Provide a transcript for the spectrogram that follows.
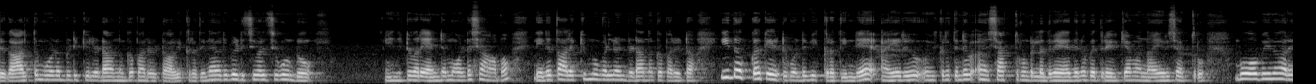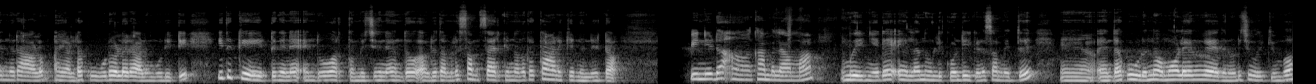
ഒരു കാലത്തും കൂടെ പിടിക്കില്ലടാ എന്നൊക്കെ പറയട്ടോ വിക്രത്തിനെ അവർ പിടിച്ചു വലിച്ചു കൊണ്ടുപോകും. എന്നിട്ട് പറയാം എന്റെ മോളുടെ ശാപം നിന്റെ തലയ്ക്ക് മുകളിലുണ്ടിടാന്നൊക്കെ പറയട്ടോ ഇതൊക്കെ കേട്ടുകൊണ്ട് വിക്രത്തിന്റെ ആ ഒരു വിക്രത്തിന്റെ ശത്രു ഉണ്ടല്ലോ വേദന ഉപദ്രവിക്കാൻ വന്ന ഒരു ശത്രു. ബോബി എന്ന് പറയുന്ന ഒരാളും അയാളുടെ കൂടെ ഉള്ള ഒരാളും കൂടിയിട്ട് ഇത് കേട്ട് ഇങ്ങനെ എന്തോ അർത്ഥം വെച്ച് ഇങ്ങനെ എന്തോ അവർ തമ്മിൽ സംസാരിക്കുന്നതൊക്കെ കാണിക്കുന്നുണ്ട് കേട്ടോ പിന്നീട് ആ കമലാമ്മ മുരിങ്ങയുടെ ഇല നുള്ളിക്കൊണ്ടിരിക്കുന്ന സമയത്ത് എന്താ കൂടുന്നോ മോളെ എന്ന് വേദനയോട് ചോദിക്കുമ്പോൾ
